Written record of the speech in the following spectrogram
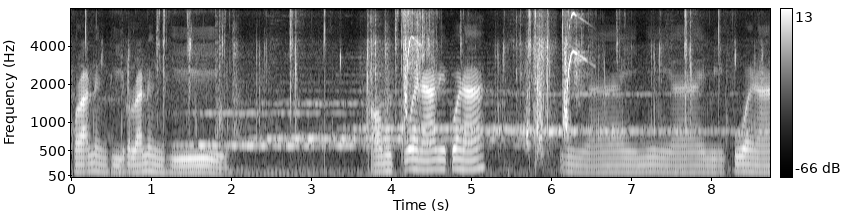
คนละหนึ่งทีคนละหนึ่งทีเอามีกล้วยนะมีกล้วยนะนี่ไงนี่ไงมีกล้วยนะ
